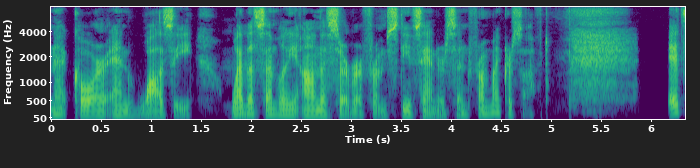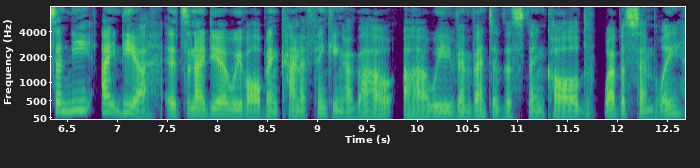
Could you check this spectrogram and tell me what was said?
.NET Core and WASI, WebAssembly on the server from Steve Sanderson from Microsoft it's a neat idea. It's an idea we've all been kind of thinking about. Uh, we've invented this thing called WebAssembly.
